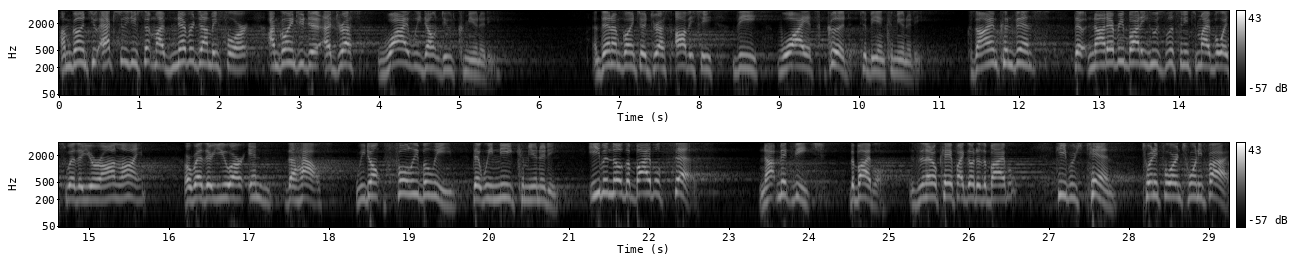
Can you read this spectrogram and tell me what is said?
I'm going to actually do something I've never done before. I'm going to address why we don't do community. And then I'm going to address, obviously, the why it's good to be in community. Because I am convinced that not everybody who's listening to my voice, whether you're online or whether you are in the house, we don't fully believe that we need community. Even though the Bible says, not McVeach, the Bible. Isn't that okay if I go to the Bible? Hebrews 10, 24 and 25.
